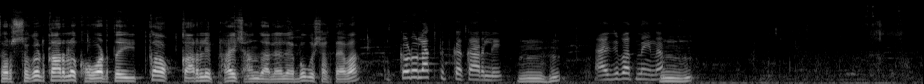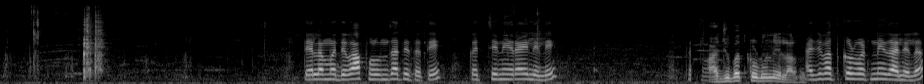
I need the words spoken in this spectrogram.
सरसगट कारलं खवाडतं इतका कारले फ्राय छान झालेला आहे. बघू शकताय बा. कडू लागतात का कारले? अजिबात नाही ना? तेलामध्ये वाफळून जाते तर ते. कच्चे नाही राहिलेले. अजिबात कडू नाही लागत. अजिबात कडवट नाही झालेलं.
